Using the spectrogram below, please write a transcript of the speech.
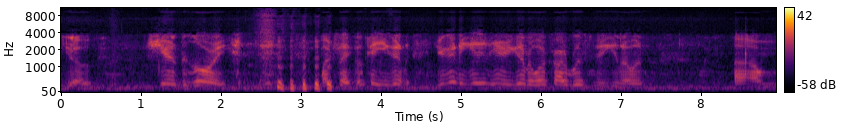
you know, share the glory. Mark's like, okay, you're gonna you're gonna get in here, you're gonna work hard with me, you know, and um,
